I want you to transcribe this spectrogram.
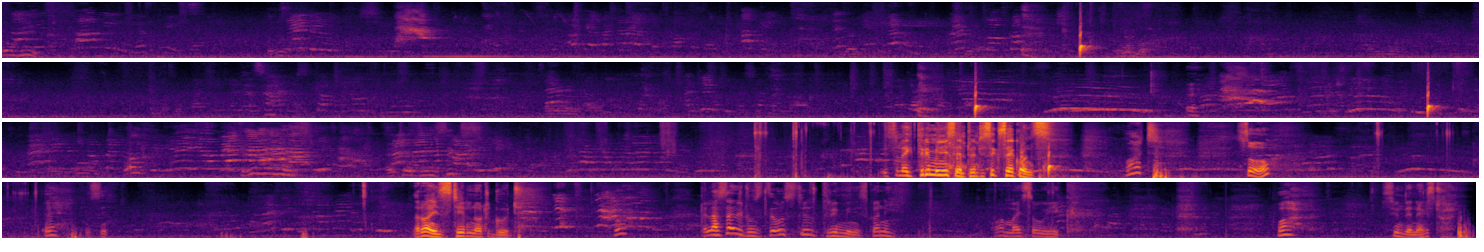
So weak. Three minutes. It's like 3 minutes and 26 seconds. What? So, eh, you see. That one is still not good. The last time it was still, still 3 minutes. Kwani, why am I so weak? Well, see you in the next one.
